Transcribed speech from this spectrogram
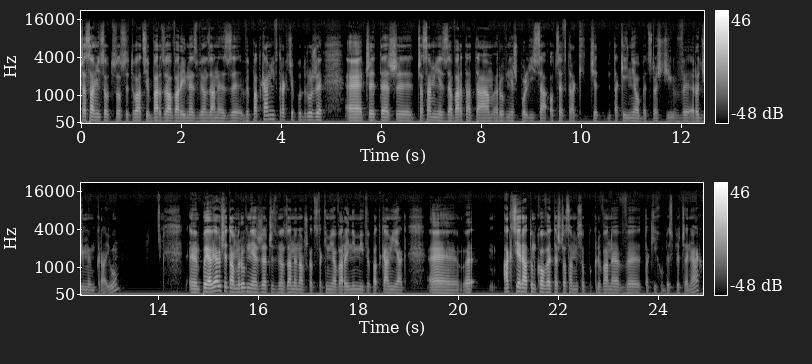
Czasami są to sytuacje bardzo awaryjne związane z wypadkami w trakcie podróży, e, czy też y, czasami jest zawarta tam również polisa OC w trakcie takiej nieobecności w rodzimym kraju. Pojawiały się tam również rzeczy związane na przykład z takimi awaryjnymi wypadkami jak e, akcje ratunkowe też czasami są pokrywane w takich ubezpieczeniach.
